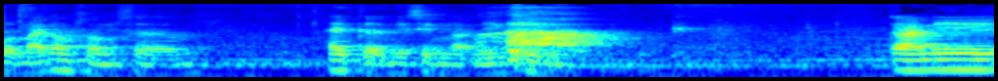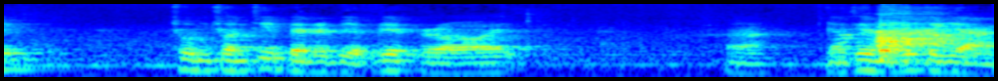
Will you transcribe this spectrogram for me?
กฎหมายต้องส่งเสริม ให้เกิดมีสิ่งเหล่านี้ขึ้น การมีชุมชนที่เป็นระเบียบเรียบร้อยออย่างที่เรายกตัวอย่าง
